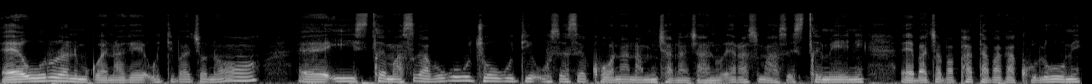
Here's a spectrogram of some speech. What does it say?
Eh urulani mkwena ke uthi batsho no eh isichema sikabe ukutsho ukuthi usesekhona namtjana njani uErasmus esichemeni eh batsha baphatha bakakhulumi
